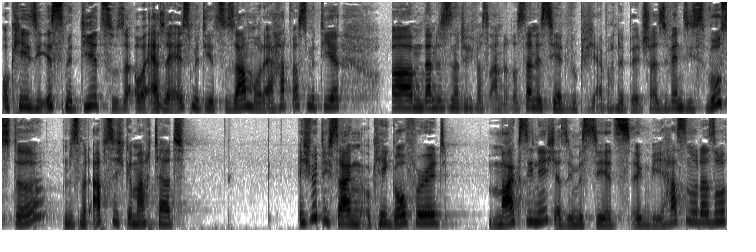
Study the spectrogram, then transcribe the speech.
okay, sie ist mit dir zusammen, also er ist mit dir zusammen oder er hat was mit dir ähm, dann ist es natürlich was anderes. Dann ist sie halt wirklich einfach eine Bitch. Also wenn sie es wusste und es mit Absicht gemacht hat, ich würde nicht sagen, okay, go for it, mag sie nicht, also ihr müsst sie jetzt irgendwie hassen oder so.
